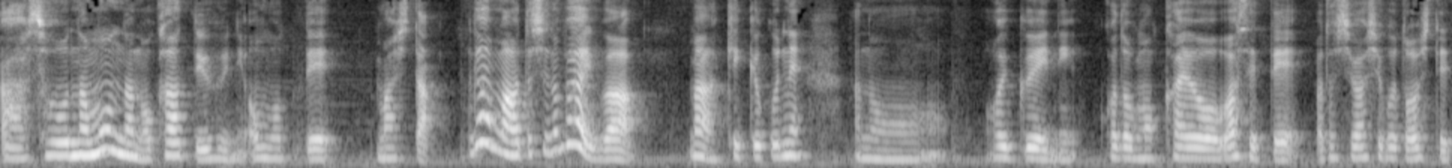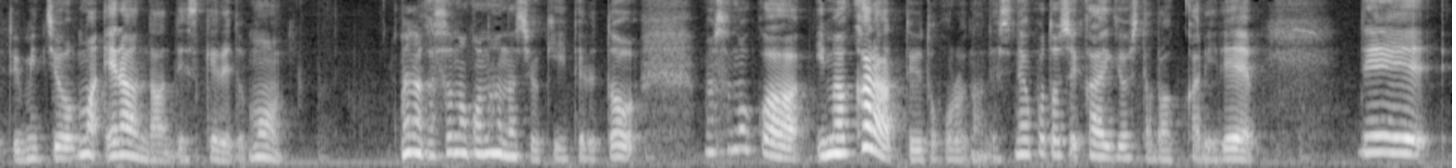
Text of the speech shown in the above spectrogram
あそんなもんなのかっていうふうに思ってました。がまあ私の場合はまあ結局ねあの保育園に子供を通わせて私は仕事をしてっていう道を、まあ、選んだんですけれども。まあ、なんかその子の話を聞いてると、まあ、その子は今からっていうところなんですね今年開業したばっかりでで、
